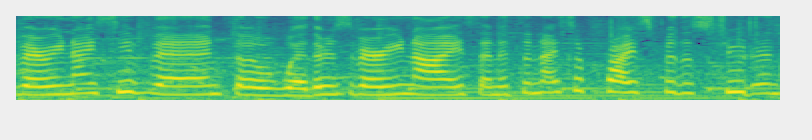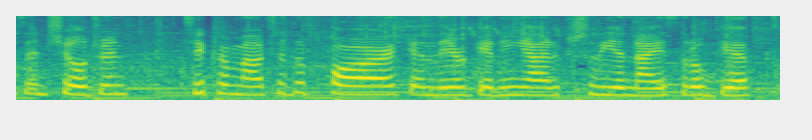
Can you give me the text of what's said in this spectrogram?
very nice event. The weather's very nice, and it's a nice surprise for the students and children to come out to the park, and they're getting actually a nice little gift.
